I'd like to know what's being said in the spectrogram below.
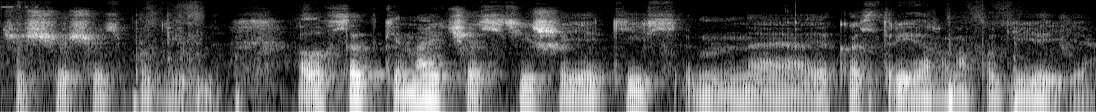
чи ще щось подібне. Але все-таки найчастіше якісь, е, якась тригерна подія є.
